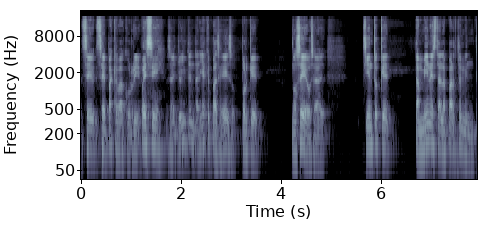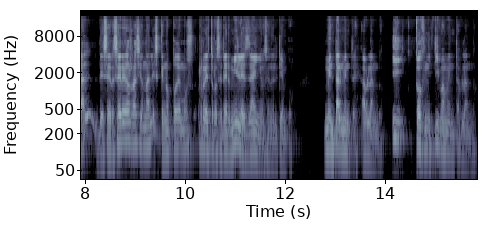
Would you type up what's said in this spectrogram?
se- sepa que va a ocurrir. Pues sí. O sea, yo intentaría que pase eso, porque, no sé, o sea, siento que también está la parte mental de ser seres racionales que no podemos retroceder miles de años en el tiempo, mentalmente hablando y cognitivamente hablando.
